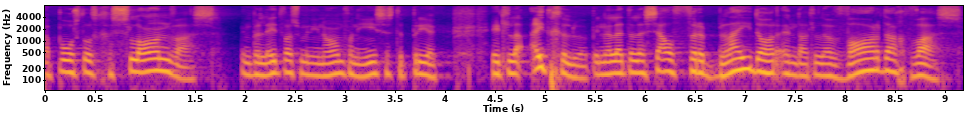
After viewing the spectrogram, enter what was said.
apostels geslaan was en belet was om in die naam van Jesus te preek, het hulle uitgeloop en hulle het hulle self verbly daarin dat hulle waardig was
